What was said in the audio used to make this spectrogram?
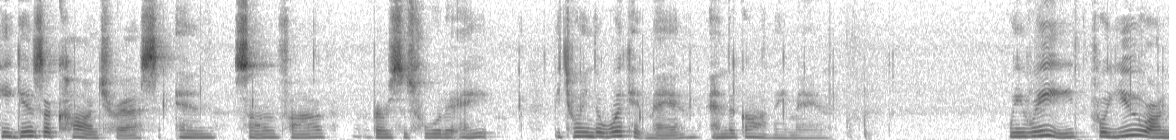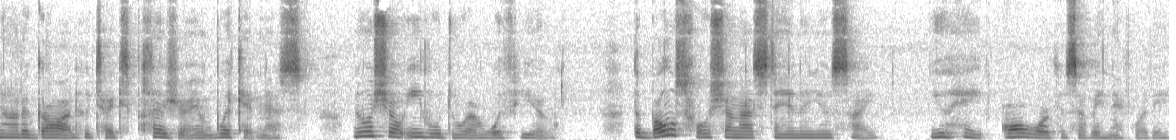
He gives a contrast in Psalm 5, verses 4 to 8, between the wicked man and the godly man. We read, For you are not a God who takes pleasure in wickedness, nor shall evil dwell with you. The boastful shall not stand in your sight. You hate all workers of iniquity.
